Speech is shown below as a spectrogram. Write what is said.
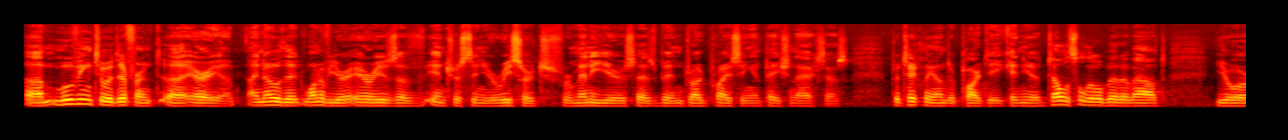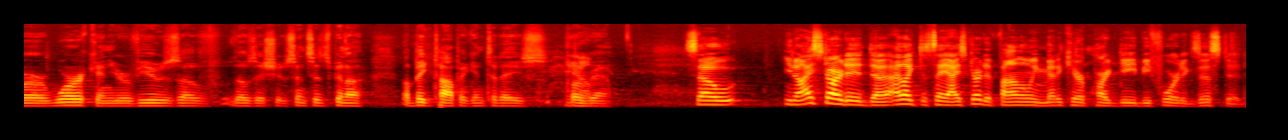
Um, moving to a different uh, area, I know that one of your areas of interest in your research for many years has been drug pricing and patient access, particularly under Part D. Can you tell us a little bit about your work and your views of those issues, since it's been a a big topic in today's program. Yeah. So, you know, I started, uh, I like to say I started following Medicare Part D before it existed.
